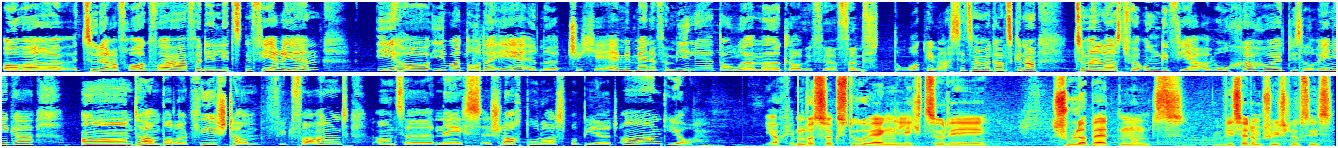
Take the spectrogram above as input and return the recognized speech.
Aber zu der Frage vorher, für die letzten Ferien, ich, hab, ich war da, da eh in der Tschechei mit meiner Familie. Da waren wir, glaube ich, für fünf Tage, ich weiß jetzt nicht mehr ganz genau. Zumindest für ungefähr eine Woche halt, ein bisschen weniger. Und haben da, da gefischt, haben viel gefangen, unser neues Schlauchboot ausprobiert und ja. Joachim, was sagst du eigentlich zu den Schularbeiten und wie es halt am Schulschluss ist?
